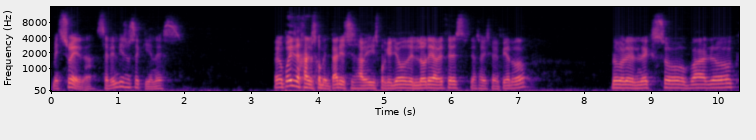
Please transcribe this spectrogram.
Me suena. Selendis no sé quién es. Pero podéis dejar en los comentarios si sabéis, porque yo del lore a veces ya sabéis que me pierdo. No veré el Nexo, Barok,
